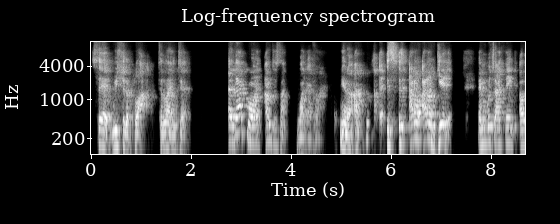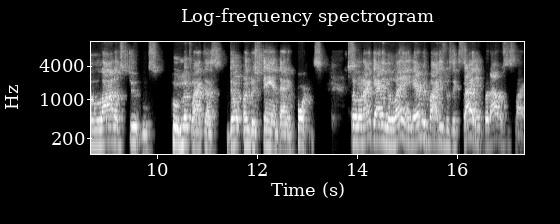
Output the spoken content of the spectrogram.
said we should apply to Lane Tech. At that point, I'm just like, whatever. You know, I, it's, it's, I don't I don't get it, and which I think a lot of students who look like us don't understand that importance. So when I got in the lane, everybody was excited, but I was just like,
